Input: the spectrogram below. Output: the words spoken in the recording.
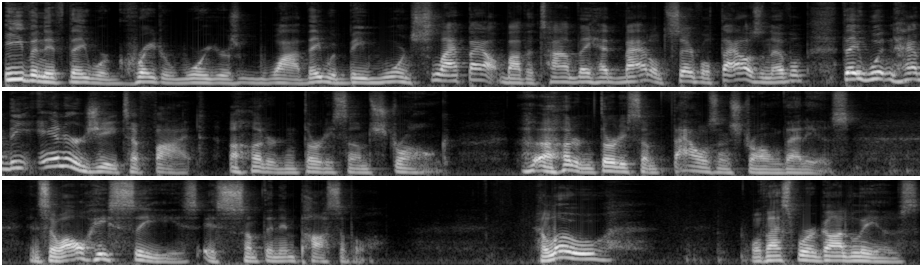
even if they were greater warriors, why? They would be worn slap out by the time they had battled several thousand of them. They wouldn't have the energy to fight 130 some strong. 130 some thousand strong, that is. And so all he sees is something impossible. Hello? Well, that's where God lives.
